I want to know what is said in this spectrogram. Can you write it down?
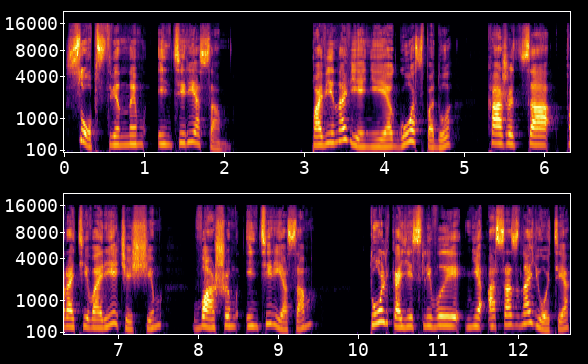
собственным интересам. Повиновение Господу кажется противоречащим вашим интересам, только если вы не осознаете,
